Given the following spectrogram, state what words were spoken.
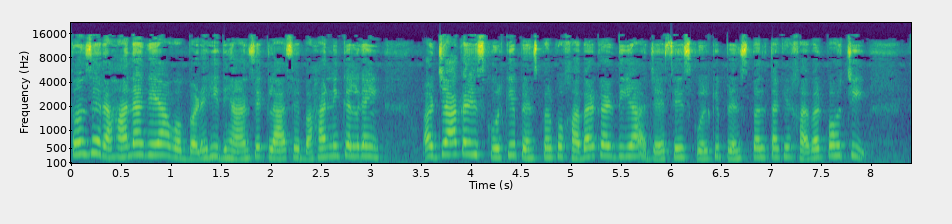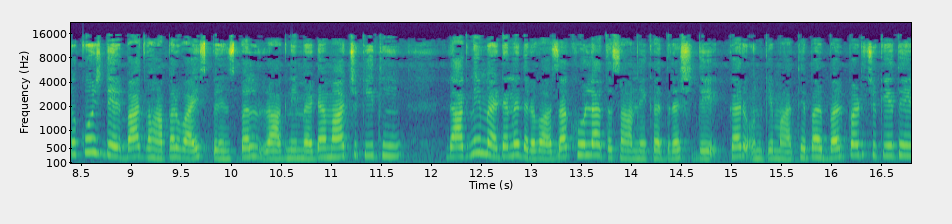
तो उनसे रहा ना गया। वो बड़े ही ध्यान से क्लास से बाहर निकल गई और जाकर स्कूल के प्रिंसिपल को खबर कर दिया। जैसे स्कूल की प्रिंसिपल तक ये खबर पहुँची तो कुछ देर बाद वहाँ पर वाइस प्रिंसिपल रागनी मैडम आ चुकी थी। रागनी मैडम ने दरवाज़ा खोला तो सामने का दृश्य देखकर उनके माथे पर बल पड़ चुके थे।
